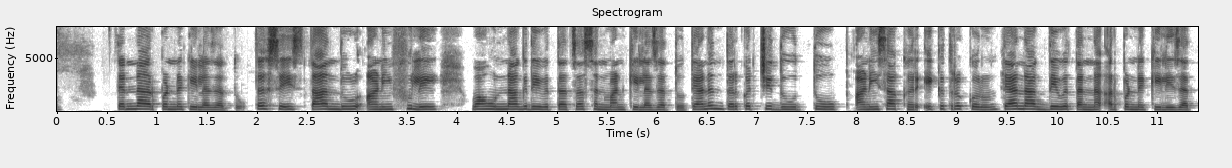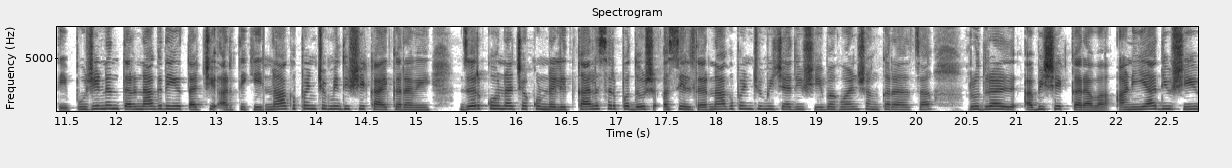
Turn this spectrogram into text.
त्यांना अर्पण केला जातो. तसेच तांदूळ आणि फुले वाहून नागदेवताचा सन्मान केला जातो. त्यानंतर कच्चे दूध तूप आणि साखर एकत्र करून त्या नागदेवतांना अर्पण केले जाते. पूजेनंतर नागदेवताची आरती केली. नागपंचमी दिवशी काय करावे? जर कोणाच्या कुंडलीत कालसर्पदोष असेल तर नागपंचमीच्या दिवशी भगवान शंकराचा रुद्र अभिषेक करावा आणि या दिवशी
